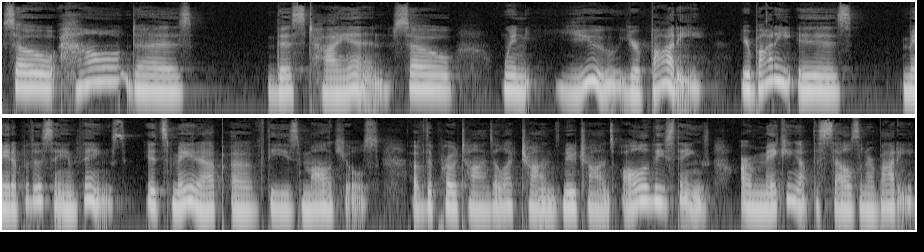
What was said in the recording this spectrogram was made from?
So, how does this tie in? So, when you, your body, your body is made up of the same things. It's made up of these molecules, of the protons, electrons, neutrons, all of these things are making up the cells in our body.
